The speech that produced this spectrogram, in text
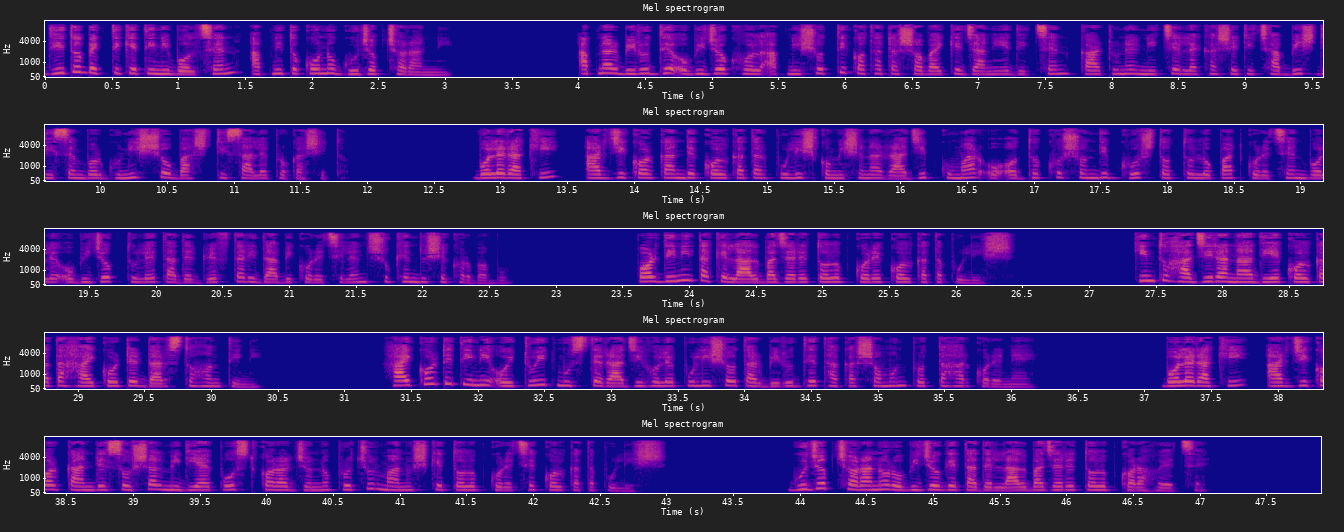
ধৃত ব্যক্তিকে তিনি বলছেন, আপনি তো কোনো গুজব ছড়াননি। আপনার বিরুদ্ধে অভিযোগ হল, আপনি সত্যি কথাটা সবাইকে জানিয়ে দিচ্ছেন। কার্টুনের নিচে লেখা সেটি ২৬ ডিসেম্বর উনিশশো সালে প্রকাশিত। বলে রাখি, আরজি করকাণ্ডে কলকাতার পুলিশ কমিশনার রাজীব কুমার ও অধ্যক্ষ সন্দীপ ঘোষ তথ্য লোপাট করেছেন বলে অভিযোগ তুলে তাদের গ্রেফতারি দাবি করেছিলেন সুখেন্দুশেখরবাবু পরদিনই তাকে লালবাজারে তলব করে কলকাতা পুলিশ। কিন্তু হাজিরা না দিয়ে কলকাতা হাইকোর্টের দ্বারস্থ হন তিনি। হাইকোর্টে তিনি ওই টুইট মুছতে রাজি হলে পুলিশও তার বিরুদ্ধে থাকা সমন প্রত্যাহার করে নেয়। বলে রাখি, আরজিকর কাণ্ডে সোশ্যাল মিডিয়ায় পোস্ট করার জন্য প্রচুর মানুষকে তলব করেছে কলকাতা পুলিশ। গুজব ছড়ানোর অভিযোগে তাদের লালবাজারে তলব করা হয়েছে।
